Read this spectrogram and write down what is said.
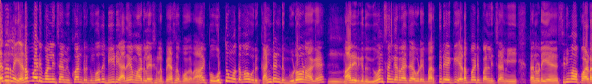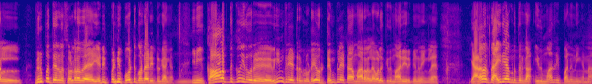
எதிரில எடப்பாடி பழனிசாமி உட்கார்ந்து இருக்கும்போது டிடி அதே மாடுலேஷன்ல பேச போகிறான். இப்போ ஒட்டு மொத்தமா ஒரு கண்டென்ட் குடோனாக. மாறி இருக்குது. யுவன் சங்கர் ராஜாவுடைய பர்த்டேக்கு எடப்பாடி பழனிசாமி தன்னுடைய சினிமா பாடல் விருப்ப தேர்வை சொல்றத எடிட் பண்ணி போட்டு கொண்டாடிட்டு இருக்காங்க. இனி காலத்துக்கும் இது ஒரு மீம் கிரியேட்டர்களுடைய ஒரு டெம்ப்ளேட்டா மாறுற லெவலுக்கு இது மாறி இருக்குன்னு வைங்களேன். யாரோ ஒருத்தர் ஐடியா கொடுத்துருக்கான். இது மாதிரி பண்ணுனீங்கன்னா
